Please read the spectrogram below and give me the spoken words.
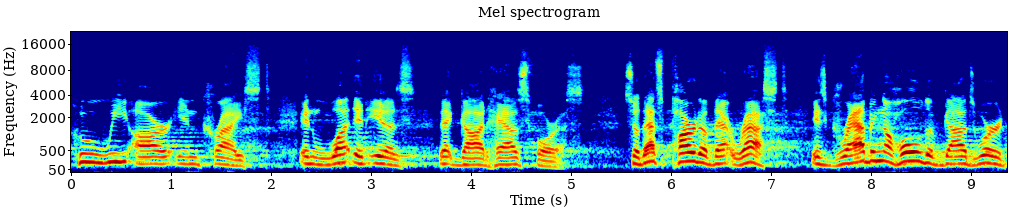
who we are in Christ, and what it is that God has for us. So that's part of that rest is grabbing a hold of God's word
